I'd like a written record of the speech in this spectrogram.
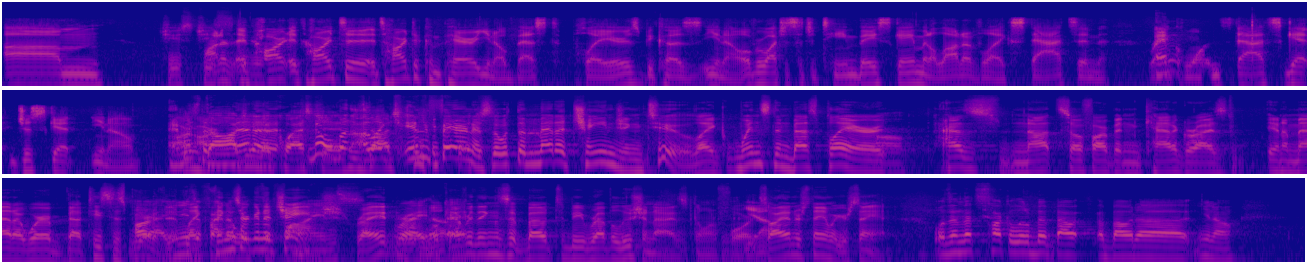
Um, Juice, juice. Honest, it's hard. It's hard to it's hard to compare, you know, best players because you know Overwatch is such a team-based game, and a lot of like stats and rank And- one stats get just get you know. And He's with dodging the meta- question. No, but uh, like in fairness, though, with the meta changing too, like Winston best player Oh. has not so far been categorized in a meta where Baptiste is part Yeah, of it. Like things are going to change, defines- right? Right, okay. Everything's about to be revolutionized going forward. Yeah. So I understand what you're saying. Well, then let's talk a little bit about about uh, you know,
